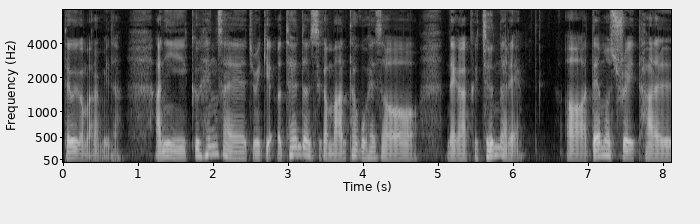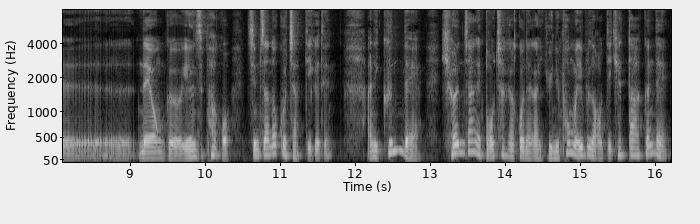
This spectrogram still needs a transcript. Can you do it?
대거이가 말합니다. 아니, 그 행사에 좀 이렇게 attendance가 많다고 해서 내가 그 전날에 어, demonstrate 할 내용 그 연습하고 짐 싸놓고 자 뛰거든. 아니, 근데 현장에 도착해갖고 내가 유니폼을 입으려고 뛰겠다? 근데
